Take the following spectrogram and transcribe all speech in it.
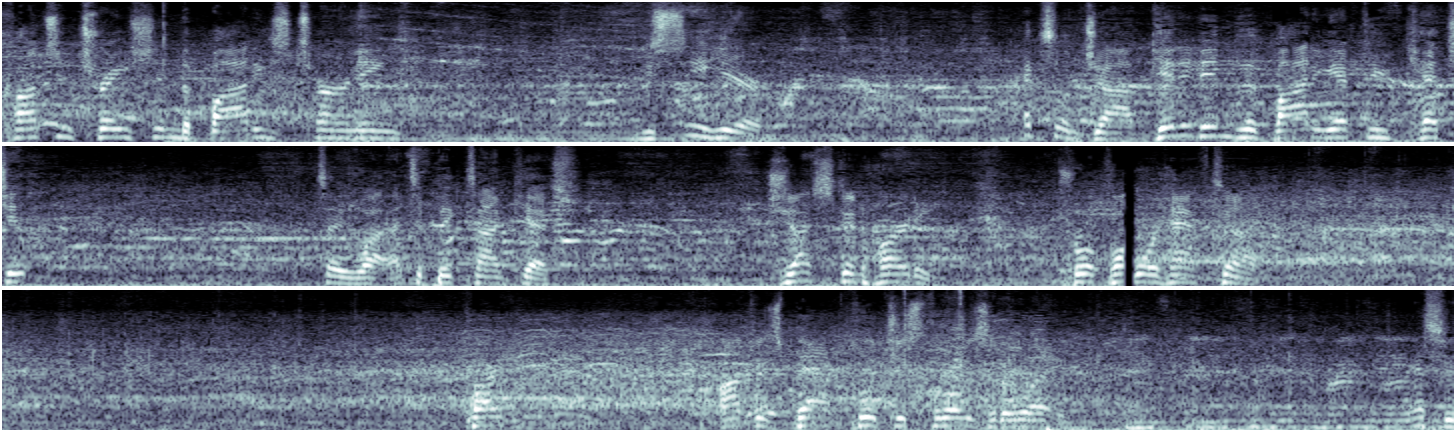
Concentration, the body's turning. You see here, excellent job. Get it into the body after you catch it. Tell you what, that's a big time catch. Justin Hardy. Trevon for halftime. Carden off his back foot just throws it away. That's the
